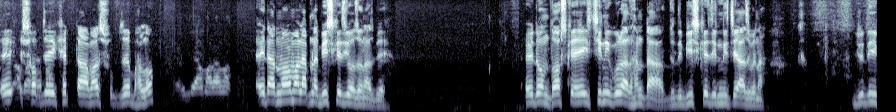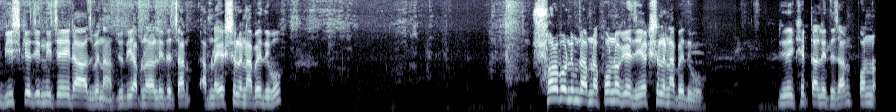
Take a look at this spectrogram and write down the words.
এই সবচেয়ে ক্ষেতটা আমার সবচেয়ে ভালো। এটা নর্মাল আপনার বিশ কেজি ওজন আসবে। এইরকম দশ কেজি এই চিনি গুঁড়া ধানটা যদি বিশ কেজির নিচে আসবে না, যদি বিশ কেজির নিচে এটা আসবে না, যদি আপনারা নিতে চান আপনার এক্সেলে নাপে দিব। সর্বনিম্ন আপনার পনেরো কেজি এক্সেলে নাপে দিব। যদি এই ক্ষেতটা নিতে চান, পনেরো,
